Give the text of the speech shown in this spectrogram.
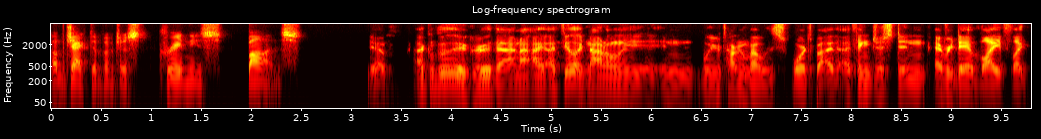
objective of just creating these bonds. Yeah, I completely agree with that. And I, I feel like not only in what you're talking about with sports, but I, I think just in everyday life, like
